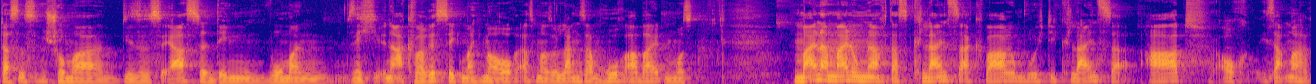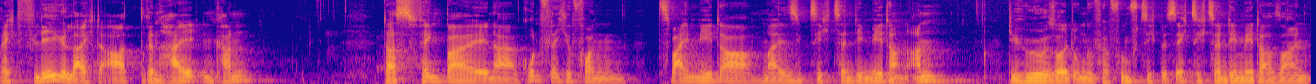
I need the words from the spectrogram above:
das ist schon mal dieses erste Ding, wo man sich in der Aquaristik manchmal auch erstmal so langsam hocharbeiten muss. Meiner Meinung nach das kleinste Aquarium, wo ich die kleinste Art, auch ich sag mal recht pflegeleichte Art drin halten kann, das fängt bei einer Grundfläche von 2 Meter mal 70 Zentimetern an. Die Höhe sollte ungefähr 50 bis 60 Zentimeter sein.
